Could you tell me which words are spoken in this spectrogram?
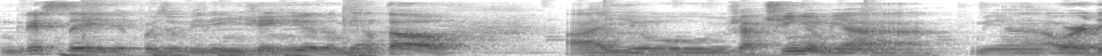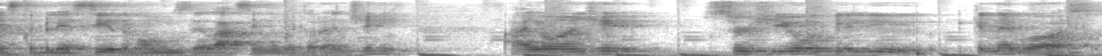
ingressei, depois eu virei engenheiro ambiental, aí eu já tinha minha, minha ordem estabelecida, vamos dizer lá, assim, no Votorantim, aí onde surgiu aquele, aquele negócio,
